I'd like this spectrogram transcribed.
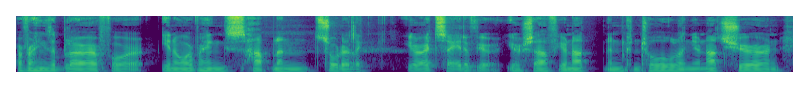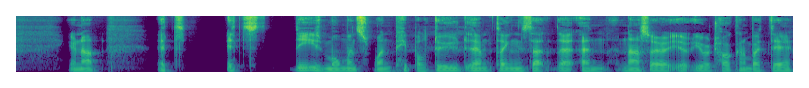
everything's a blur for you know everything's happening sort of like you're outside of your yourself. You're not in control and you're not sure and you're not. It's it's these moments when people do them things that, that and Nasser you, you were talking about there.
